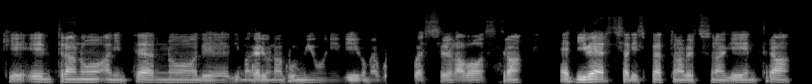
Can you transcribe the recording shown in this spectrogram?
che entrano all'interno de- di magari una community come può essere la vostra, è diversa rispetto a una persona che entra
